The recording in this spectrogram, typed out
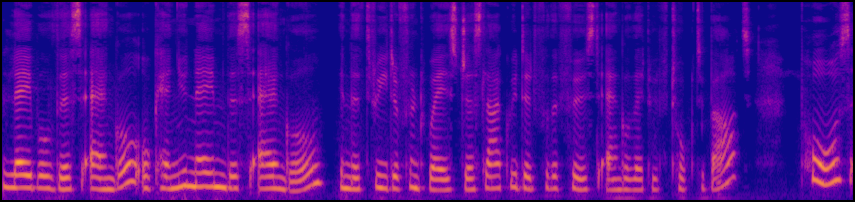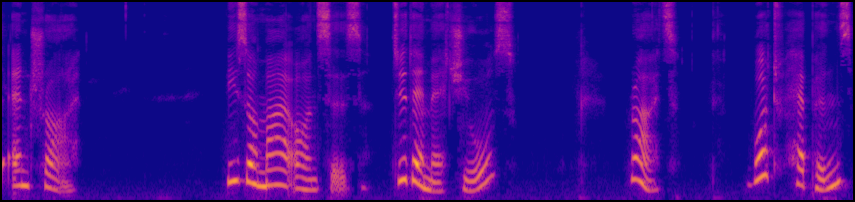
label this angle or can you name this angle in the three different ways just like we did for the first angle that we've talked about? Pause and try. These are my answers. Do they match yours? Right. What happens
